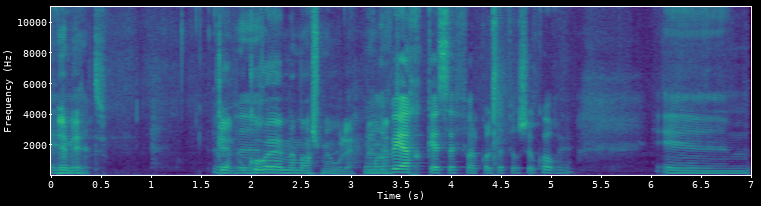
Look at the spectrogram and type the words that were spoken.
אה, אמת. כן, הוא קורא ממש מעולה. הוא. מרוויח כסף על כל ספר שהוא קורא. אמ,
